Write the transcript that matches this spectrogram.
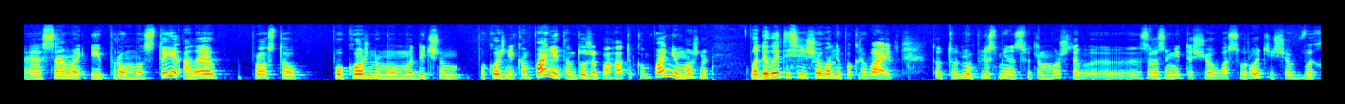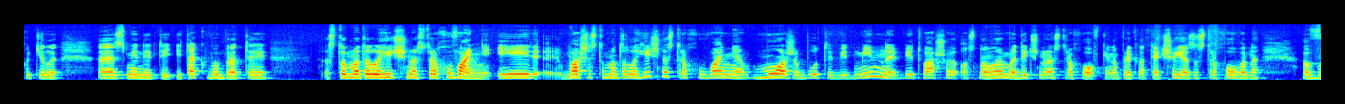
е, саме і про мости, але просто по кожному медичному, по кожній компанії, там дуже багато компаній, можна подивитися, що вони покривають. Тобто, ну, плюс-мінус ви там можете е, зрозуміти, що у вас у роті, що б ви хотіли е, змінити, і так вибрати стоматологічне страхування. І ваше стоматологічне страхування може бути відмінне від вашої основної медичної страховки. Наприклад, якщо я застрахована в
